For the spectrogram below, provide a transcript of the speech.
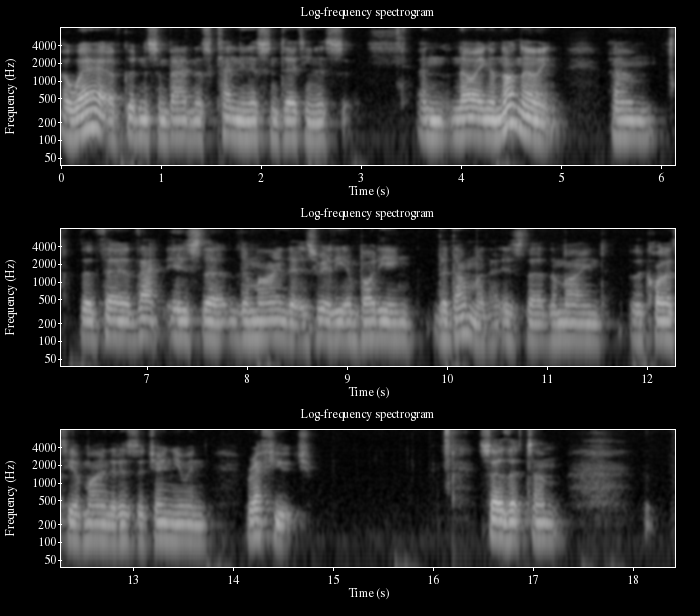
aware of goodness and badness, cleanliness and dirtiness, and knowing and not knowing, um, that the, that is the the mind that is really embodying the Dhamma. That is the the mind, the quality of mind that is the genuine refuge so that um,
